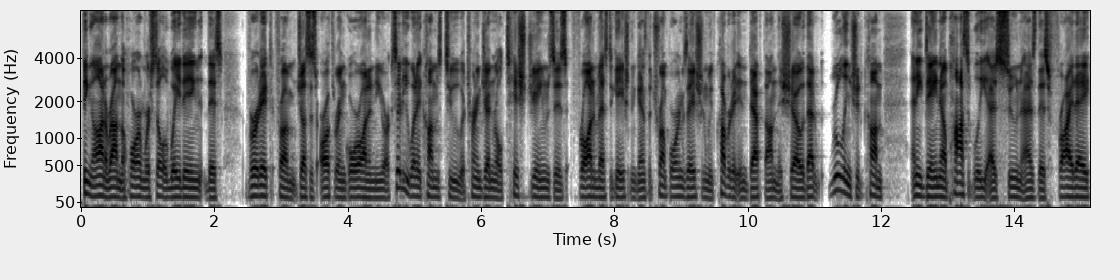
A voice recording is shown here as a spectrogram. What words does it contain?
Thing on around the horn, we're still awaiting this verdict from Justice Arthur Engoron in New York City when it comes to Attorney General Tish James's fraud investigation against the Trump organization. We've covered it in depth on this show. That ruling should come any day now, possibly as soon as this Friday,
